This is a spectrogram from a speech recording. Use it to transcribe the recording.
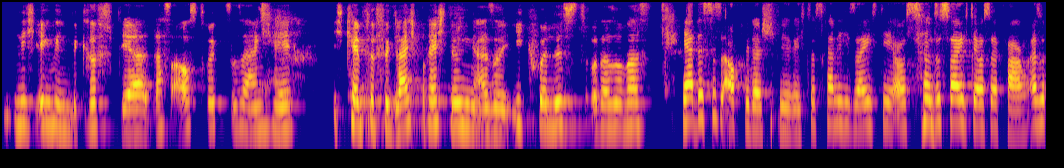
nicht irgendwie einen Begriff, der das ausdrückt, zu sagen, hey, ich kämpfe für Gleichberechtigung, also Equalist oder sowas. Ja, das ist auch wieder schwierig. Das kann ich, sage ich dir aus, das sage ich dir aus Erfahrung. Also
